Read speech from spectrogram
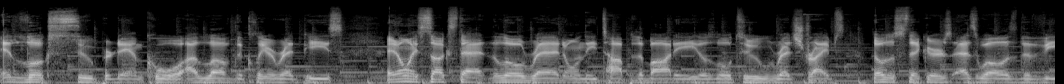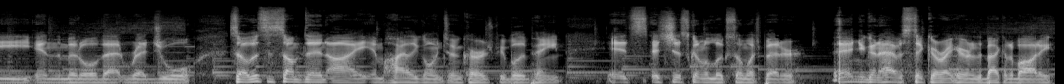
it looks super damn cool. I love the clear red piece. It only sucks that the little red on the top of the body, those little two red stripes, those are stickers as well as the V in the middle of that red jewel. So this is something I am highly going to encourage people to paint. It's it's just to look so much better. And you're to have a sticker right here in the back of the body.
